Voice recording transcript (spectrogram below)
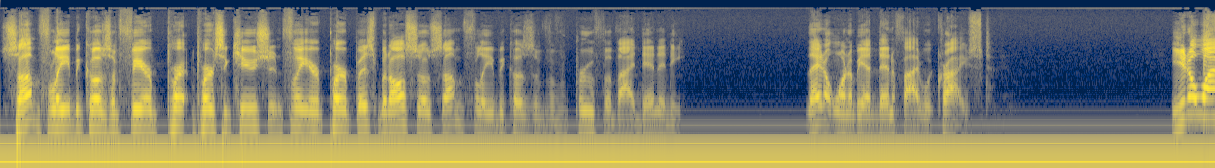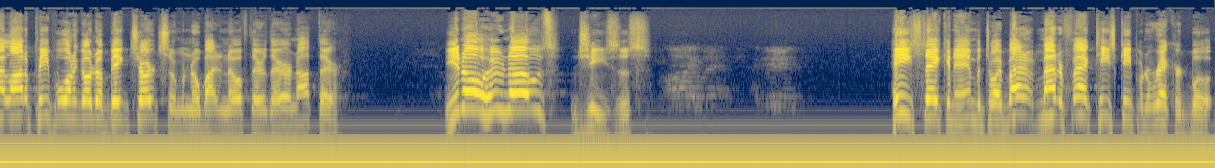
Some flee because of fear per persecution, fear of purpose, but also some flee because of proof of identity. They don't want to be identified with Christ. You know why a lot of people want to go to a big church so nobody know if they're there or not there? You know who knows? Jesus. He's taking an inventory. Matter of fact, he's keeping a record book.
